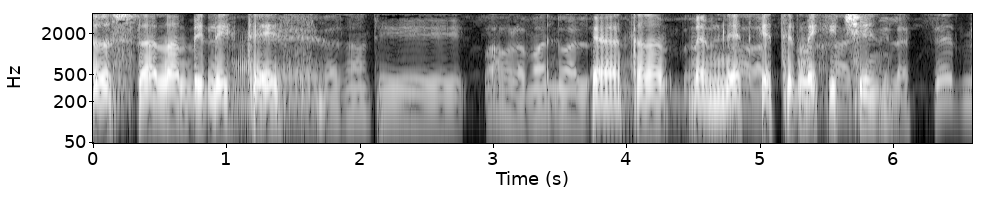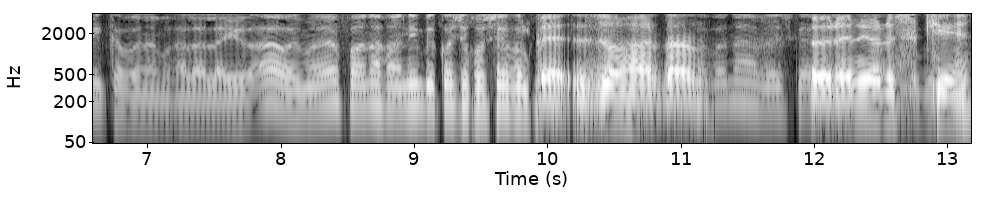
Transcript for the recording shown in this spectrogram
dostlarla birlikteyiz. Yaratana memnuniyet getirmek için ve Zohar'dan öğreniyoruz ki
